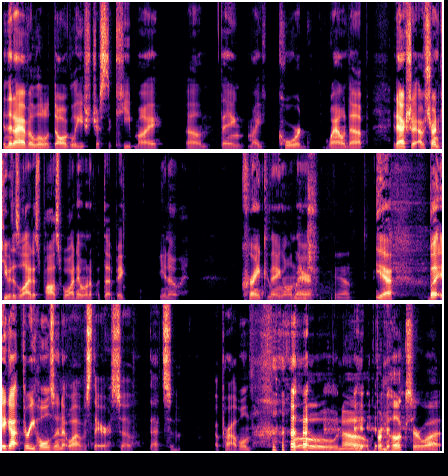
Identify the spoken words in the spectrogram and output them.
And then I have a little dog leash just to keep my um, thing, my cord wound up. It actually, I was trying to keep it as light as possible. I didn't want to put that big, you know, crank thing on there. Yeah. Yeah, but it got three holes in it while I was there, so that's a, a problem. Oh no. From hooks or what?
